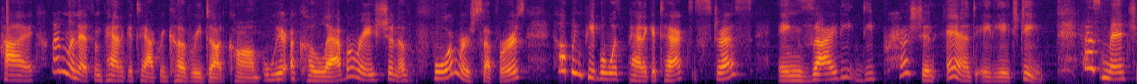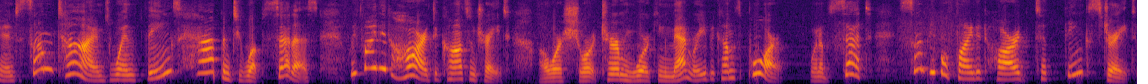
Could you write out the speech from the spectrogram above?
Hi, I'm Lynette from PanicAttackRecovery.com. We're a collaboration of former sufferers helping people with panic attacks, stress, anxiety, depression, and ADHD. As mentioned, sometimes when things happen to upset us, we find it hard to concentrate. Our short-term working memory becomes poor. When upset, some people find it hard to think straight.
